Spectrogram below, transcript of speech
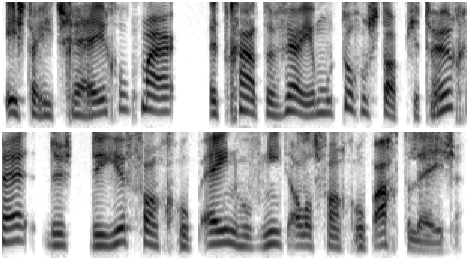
is er iets geregeld. Maar het gaat te ver. Je moet toch een stapje terug. Hè? Dus de juf van groep 1 hoeft niet alles van groep 8 te lezen.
